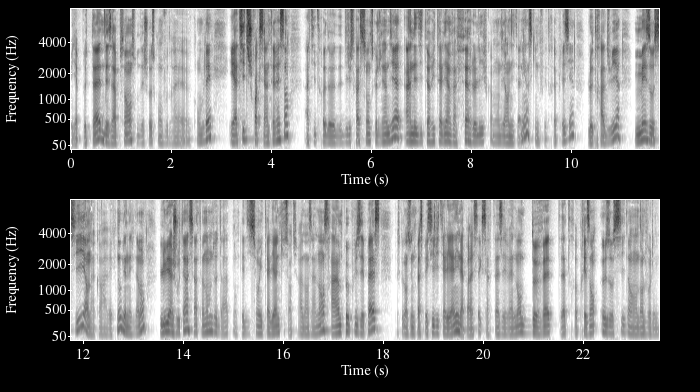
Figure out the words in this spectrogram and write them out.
Mais il y a peut-être des absences ou des choses qu'on voudrait euh, combler. Et à titre, je crois que c'est intéressant, à titre d'illustration de, de, ce que je viens de dire, un éditeur italien va faire le livre, comme on dit en italien, ce qui nous fait très plaisir, le traduire, mais aussi, en accord avec nous, bien évidemment, lui ajouter un certain nombre de dates. Donc l'édition italienne qui sortira dans un an sera un peu plus épaisse, parce que dans une perspective italienne, il apparaissait que certains événements devaient être présents eux aussi dans, le volume.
